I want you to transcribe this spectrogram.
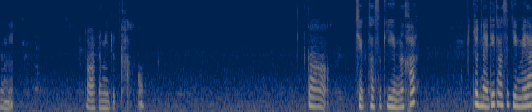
ตรงนี้จอจะมีจุดขาว ก็เช็คทัชสกรีนนะคะ จุดไหนที่ทัชสกรีนไม่ได้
